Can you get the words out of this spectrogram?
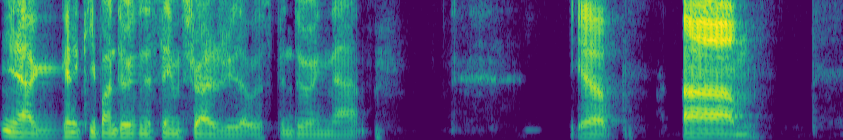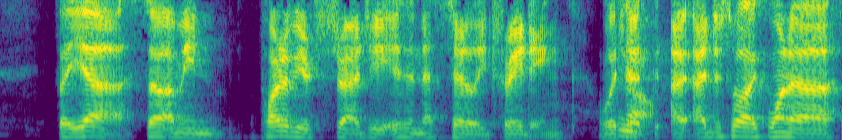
Yeah, I'm going to keep on doing the same strategy that was been doing that. Yep. Um, but yeah, so I mean, part of your strategy isn't necessarily trading, which no. I, I just like want to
